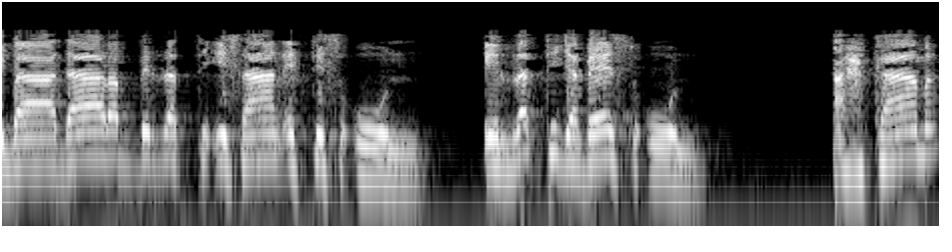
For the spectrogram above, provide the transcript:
ibaadaa rabbi irratti isaan ittisu'uun irratti jabeessu'uun جبيسؤون أحكام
